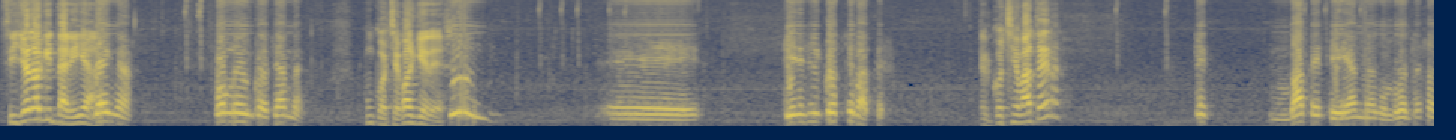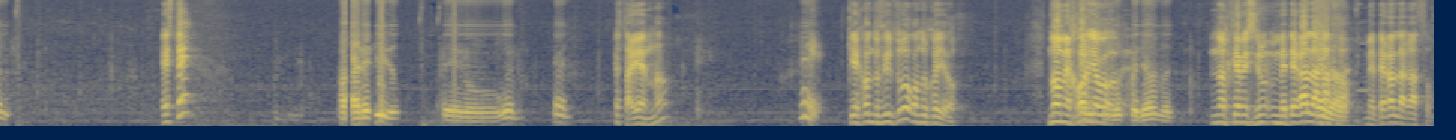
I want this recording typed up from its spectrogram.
Si yo lo quitaría. Venga, ponme un coche, anda. Un coche, ¿cuál quieres? Eh, el coche váter? ¿El coche váter? Sí. Un váter que anda con ruedas, ¿sabes? ¿Este? Parecido, pero bueno, bueno. Está bien, ¿no? ¿Quieres conducir tú o conduzco yo? No, mejor yo... no. No, es que me, me pega el lagazo. Venga. Me pega el lagazo.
